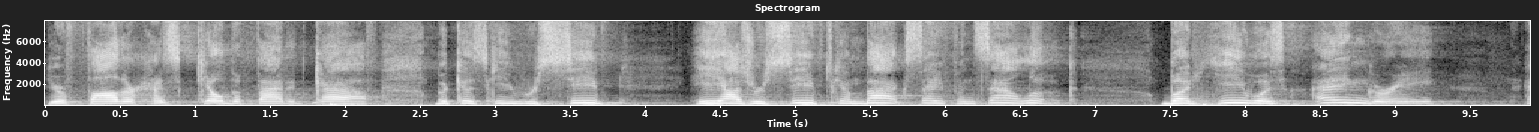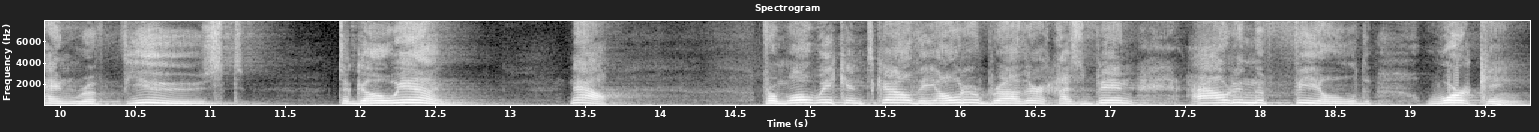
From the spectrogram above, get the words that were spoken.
Your father has killed the fatted calf because he received he has received him back safe and sound. Look, but he was angry and refused to go in. Now, from what we can tell, the older brother has been out in the field working.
